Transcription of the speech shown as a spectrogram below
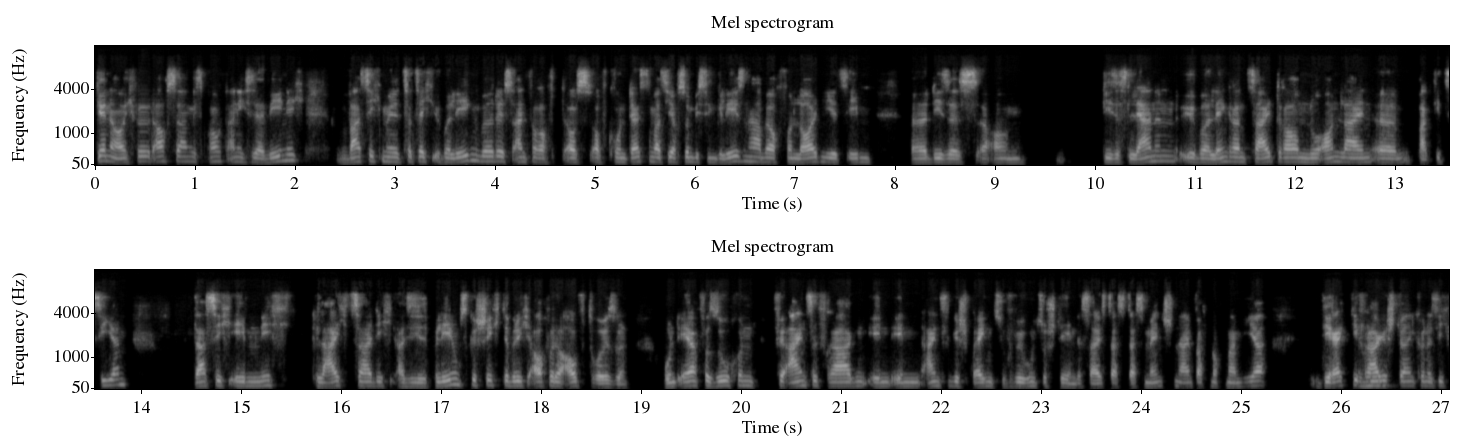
Genau, ich würde auch sagen, es braucht eigentlich sehr wenig. Was ich mir tatsächlich überlegen würde, ist einfach auf, aus, aufgrund dessen, was ich auch so ein bisschen gelesen habe, auch von Leuten, die jetzt eben äh, dieses ähm, dieses Lernen über längeren Zeitraum nur online äh, praktizieren, dass ich eben nicht gleichzeitig, also diese Belehnungsgeschichte würde ich auch wieder aufdröseln und eher versuchen, für Einzelfragen in, in Einzelgesprächen zur Verfügung zu stehen. Das heißt, dass, dass Menschen einfach nochmal mir direkt die Frage mhm. stellen können, dass ich,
